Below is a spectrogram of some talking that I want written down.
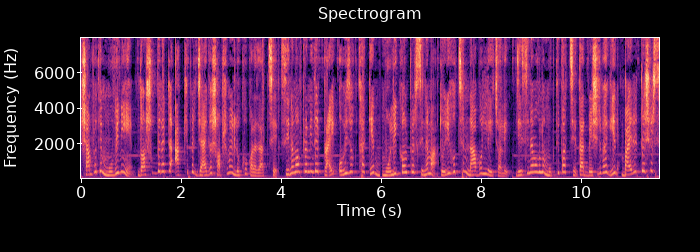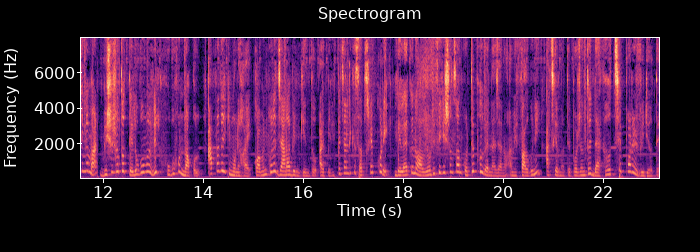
সম্প্রতি মুভি নিয়ে দর্শকদের একটা আক্ষেপের জায়গা সবসময় লক্ষ্য করা যাচ্ছে। সিনেমা প্রেমীদের প্রায় অভিযোগ থাকে মৌলিক গল্পের সিনেমা তৈরি হচ্ছে না বললেই চলে। যে সিনেমাগুলো মুক্তি পাচ্ছে, তার বেশিরভাগই বাইরের দেশের সিনেমার, বিশেষত তেলুগু মুভির হুবহু নকল। আপনাদের কি মনে হয়? কমেন্ট করে জানাবেন কিন্তু। আর পিনিকপে চ্যানেলটিকে সাবস্ক্রাইব করে বেল আইকনে অল নোটিফিকেশন অন করতে ভুলবেন না জানো আমি ফাল্গুনি, আজকের মতো এ পর্যন্তই দেখা হচ্ছে পরের ভিডিওতে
